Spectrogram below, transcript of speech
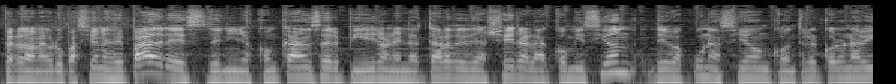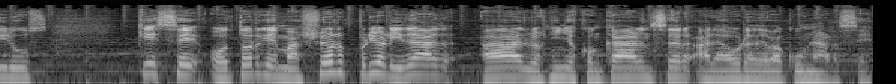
perdón, agrupaciones de padres de niños con cáncer pidieron en la tarde de ayer a la Comisión de Vacunación contra el Coronavirus que se otorgue mayor prioridad a los niños con cáncer a la hora de vacunarse.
